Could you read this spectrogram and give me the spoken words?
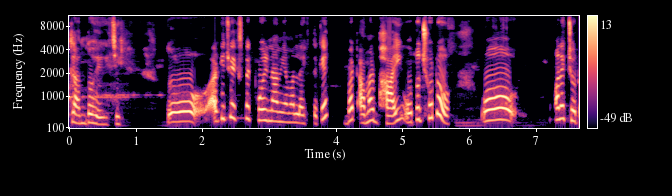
ক্লান্ত হয়ে গেছি। তো আর কিছু এক্সপেক্ট করি না আমি আমার লাইফ থেকে। বাট আমার ভাই, ও তো ছোট, ও অনেক ছোট।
